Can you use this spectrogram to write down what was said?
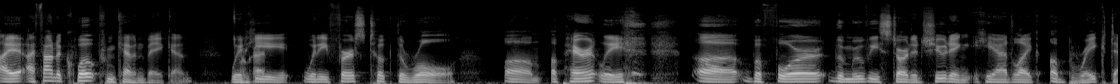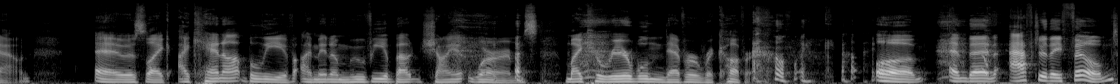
I, I found a quote from Kevin Bacon when Okay. he when he first took the role. Um, apparently, uh, before the movie started shooting, he had like a breakdown. And it was like, I cannot believe I'm in a movie about giant worms. My career will never recover. Oh my! Um, and then after they filmed,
